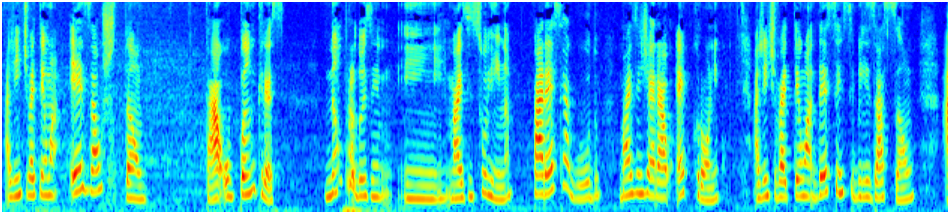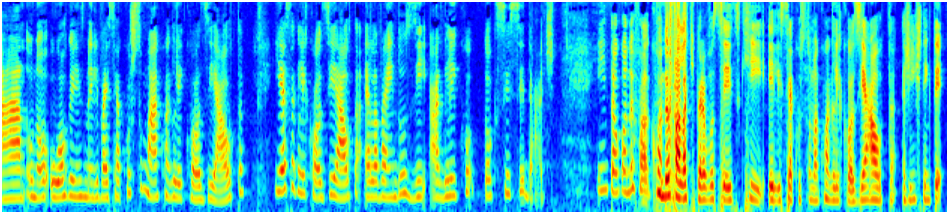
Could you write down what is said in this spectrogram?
A gente vai ter uma exaustão, tá? O pâncreas não produz in, in, mais insulina Parece agudo, mas em geral é crônico. A gente vai ter uma dessensibilização, a, o, o, organismo ele vai se acostumar com a glicose alta e essa glicose alta ela vai induzir a glicotoxicidade. Então, quando eu falo, quando eu falo aqui para vocês que ele se acostuma com a glicose alta, a gente tem que ter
